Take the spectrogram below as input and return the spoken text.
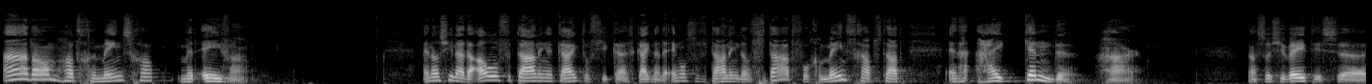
Adam had gemeenschap met Eva. En als je naar de oude vertalingen kijkt, of je kijkt naar de Engelse vertaling, dan staat voor gemeenschap staat en hij kende haar. Nou, zoals je weet is uh,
